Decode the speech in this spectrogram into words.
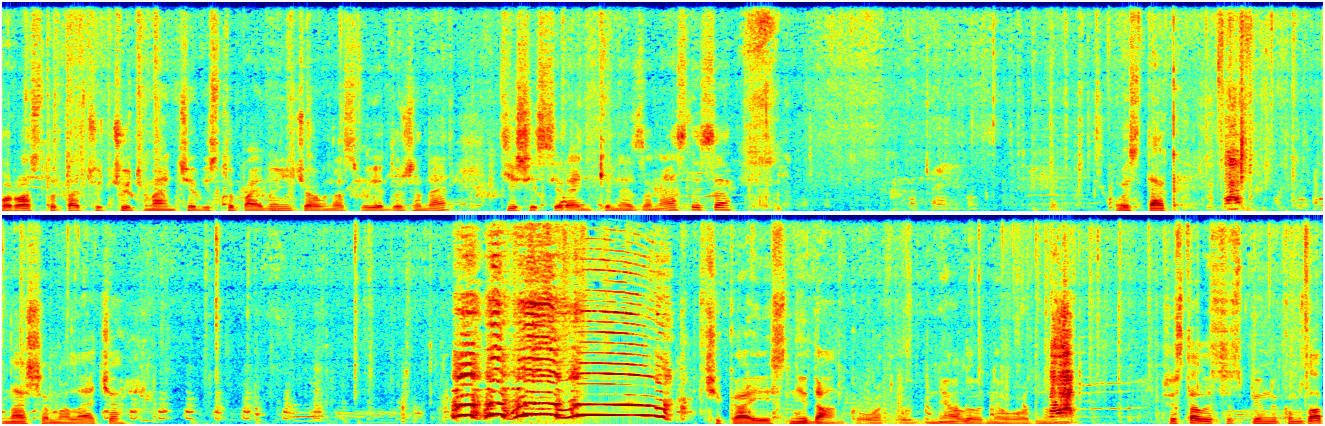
поросту та чуть-чуть менше відступає. Ну нічого, вона своє дожене. Ті ще сіренькі не занеслися. Ось так наша малеча. Чекає сніданку. От, обняли одне одного. Що сталося з півником з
